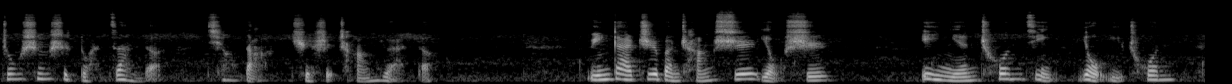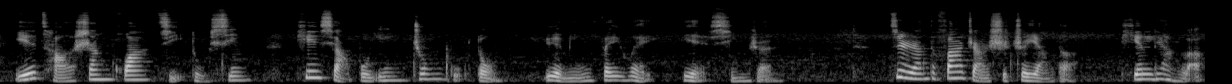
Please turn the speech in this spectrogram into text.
钟声是短暂的，敲打却是长远的。云盖之本长诗有诗：“一年春尽又一春。”野草山花几度新，天晓不应钟鼓动，月明非为夜行人。自然的发展是这样的：天亮了，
